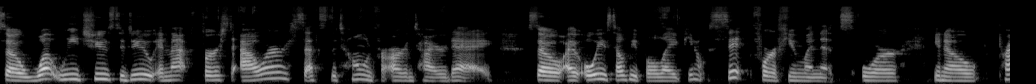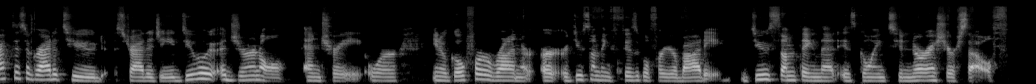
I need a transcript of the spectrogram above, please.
so, what we choose to do in that first hour sets the tone for our entire day. So, I always tell people, like, you know, sit for a few minutes or, you know, practice a gratitude strategy, do a, a journal entry, or, you know, go for a run or, or, or, do something physical for your body. Do something that is going to nourish yourself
